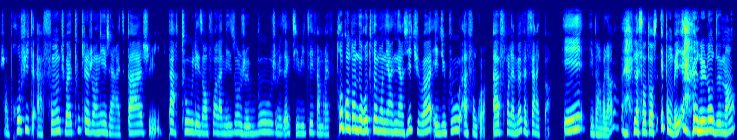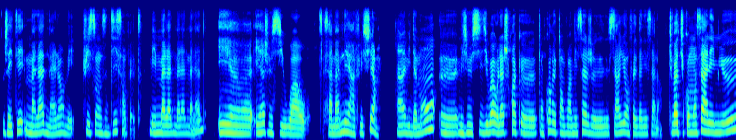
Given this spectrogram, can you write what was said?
j'en profite à fond, tu vois? Toute la journée, j'arrête pas, je suis partout, les enfants à la maison, je bouge, mes activités, enfin bref. Trop contente de retrouver mon énergie, tu vois? Et du coup, à fond quoi. À fond la meuf, elle s'arrête pas. Et, et ben voilà, la sentence est tombée. Le lendemain, j'ai été malade, mais alors, mais puissance 10 en fait. Mais malade, malade, malade. Et, euh, et là, je me suis dit, waouh, ça m'a amené à réfléchir. Hein, évidemment. mais je me suis dit: «Waouh, là, je crois que ton corps, t'envoie un message, sérieux, en fait, Vanessa, là». Tu vois, tu commençais à aller mieux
